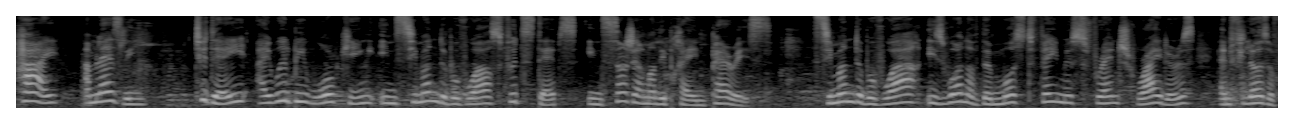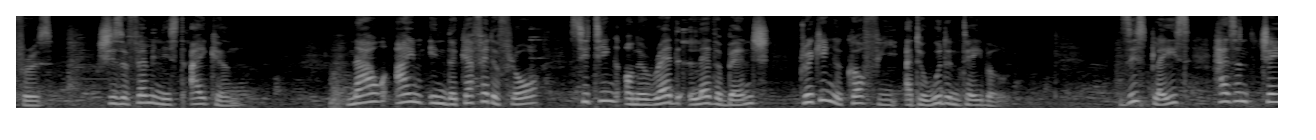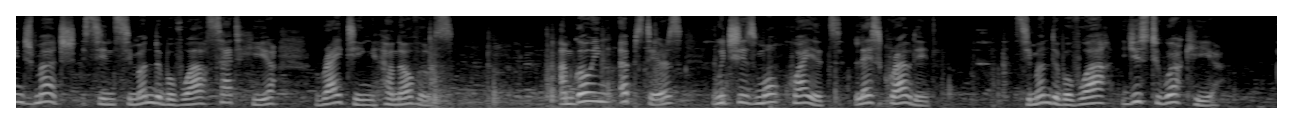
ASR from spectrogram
Hi, I'm Leslie. Today I will be walking in Simone de Beauvoir's footsteps in Saint-Germain-des-Prés in Paris. Simone de Beauvoir is one of the most famous French writers and philosophers. She's a feminist icon. Now I'm in the Café de Flore, sitting on a red leather bench, drinking a coffee at a wooden table. This place hasn't changed much since Simone de Beauvoir sat here writing her novels. I'm going upstairs, which is more quiet, less crowded. Simone de Beauvoir used to work here.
